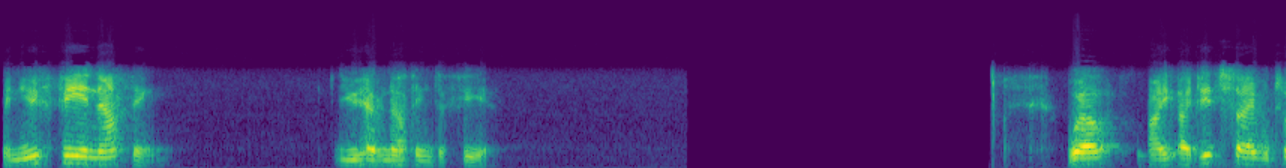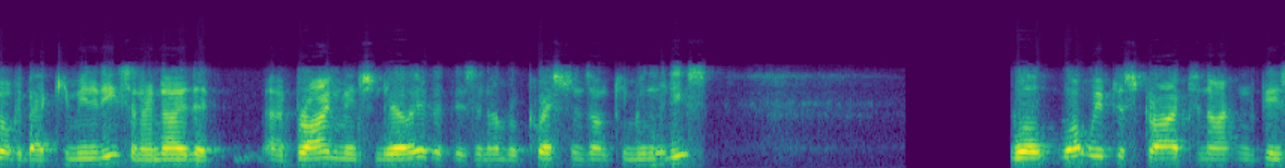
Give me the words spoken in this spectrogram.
when you fear nothing, you have nothing to fear. Well, I, I, did say we'll talk about communities, and I know that uh, Brian mentioned earlier that there's a number of questions on communities. Well, what we've described tonight, and these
